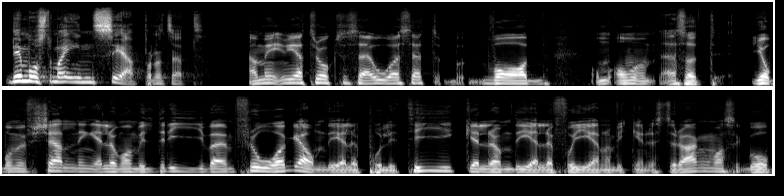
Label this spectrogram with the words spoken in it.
Det måste man inse på något sätt. Ja, men jag tror också så här, oavsett vad, om, om, alltså att jobba med försäljning eller om man vill driva en fråga, om det gäller politik eller om det gäller få igenom vilken restaurang man ska gå,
